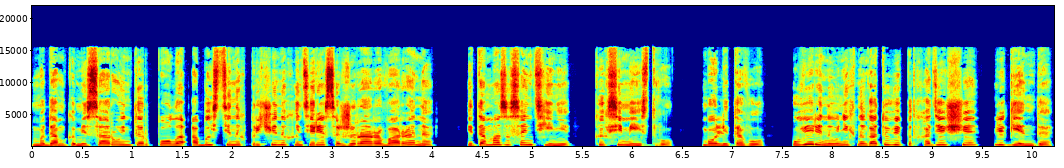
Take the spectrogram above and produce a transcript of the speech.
мадам-комиссару Интерпола об истинных причинах интереса Жерара Варена и Томазо Сантини к их семейству. Более того, уверены, у них наготове подходящая легенда,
